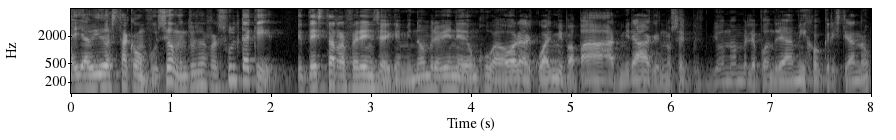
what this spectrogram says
haya habido esta confusión. Entonces resulta que de esta referencia de que mi nombre viene de un jugador al cual mi papá admiraba, que no sé, pues, yo nombre le pondría a mi hijo Cristiano,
